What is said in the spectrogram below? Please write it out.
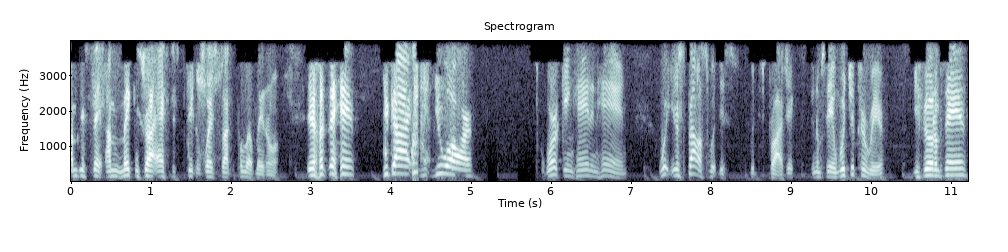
I'm just saying. I'm making sure I ask this particular question so I can pull up later on. You know what I'm saying? You guys, you are working hand in hand with your spouse with this, with this project. You know what I'm saying? With your career. You feel what I'm saying?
